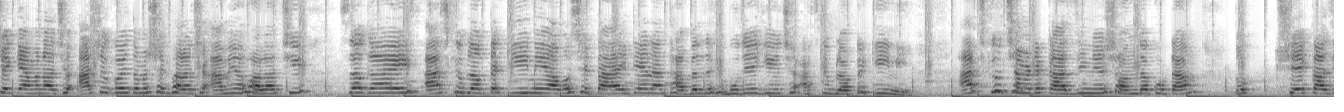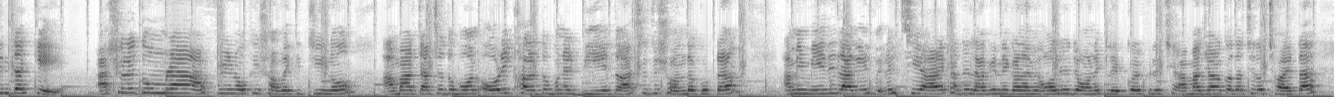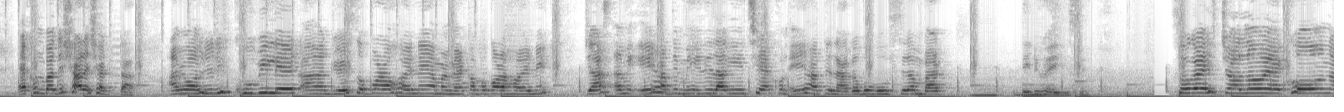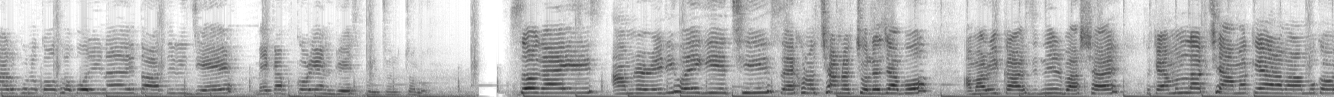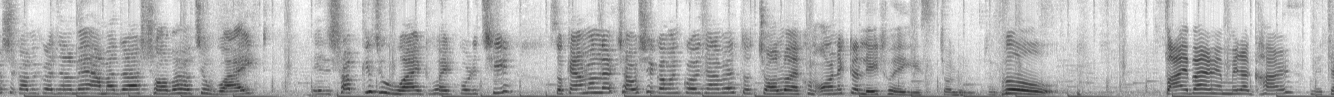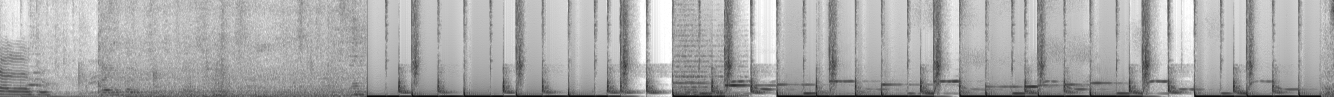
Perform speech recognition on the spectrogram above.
সে কেমন আছো? আশা করি তোমার সঙ্গে ভালো আছো, আমিও ভালো আছি। সো গাইস আজকে ব্লগটা কি নিয়ে? অবশ্যই টাইটেল অ্যান্ড থাম্বনেল দেখে বুঝেই গিয়েছো আজকে ব্লগটা কি নিয়ে। আজকে হচ্ছে আমার একটা কাজিনের সন্ধ্যা কোটাম তো সে কাজিনটা কে? আসলে তোমরা আফরিন, ওকে সবাইকে চিনো। আমার চাচাতো বোন, ওরই খালাতো বোনের বিয়ে। তো আজকে হচ্ছে সন্ধ্যা কোটাম আমি মেহেদি লাগিয়ে ফেলেছি আর এক হাতে লাগিয়ে কারণ আমি অলরেডি অনেক লেট করে ফেলেছি। আমার যাওয়ার কথা ছিল ছয়টা, এখন বাজে সাড়ে সাতটা। আমি অলরেডি খুবই লেট আমার ড্রেসও পরা নাই, আমার মেকআপও করা হয়নি জাস্ট আমি এই হাতে মেহেদি লাগিয়েছি, এখন এই হাতে লাগাবো বলছিলাম বাট দেরি হয়ে গেছে। সো গাইস চলো এখন আর কোনো কথা বলি নাই, তাড়াতাড়ি যে মেকআপ করে অ্যান্ড ড্রেস পরি, চলো চলো। সো গাইস আমরা রেডি হয়ে গিয়েছি সো এখন হচ্ছে আমরা চলে যাব আমার ওই কাজিনের বাসায়। তো কেমন লাগছে আমাকে আর আমার আম্মুকে অবশ্যই কমেন্ট করে জানাবে। আমরা সবাই হচ্ছে হোয়াইট এই যে সব কিছু হোয়াইট হোয়াইট পরেছি সো কেমন লাগছে? অবশ্যই কমেন্ট করে জানাবে। তো চলো, এখন অনেকটা লেট হয়ে গেছে। চলো গো বাই বাই মেরা ঘর মে চল রहा हूं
